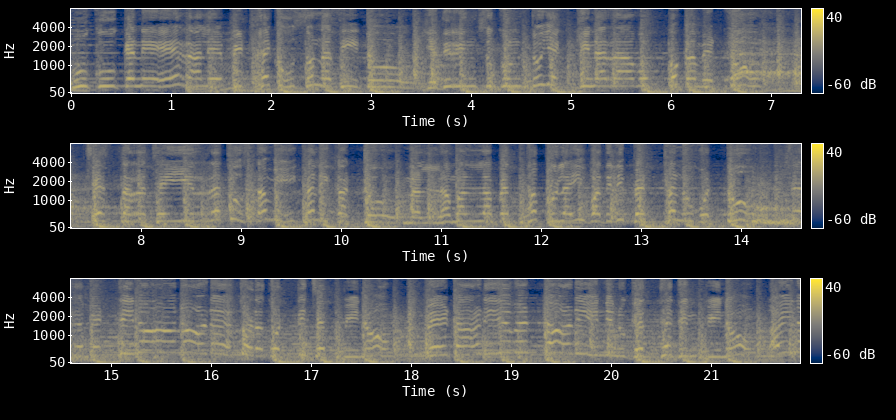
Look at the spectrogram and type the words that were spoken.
ఊకూకనే రాలే బిడ్డ కూసున్న సీటు. ఎదిరించుకుంటూ ఎక్కిన రా ఒక్కొక్క మెట్టు. చేస్తర చెయ్యిర్ర చూస్తా మీ కని కట్టు నల్ల మల్ల పెద్ద పులై వదిలి పెట్టను ఒట్టు. చెరబెట్టినో నోడే తొడగొట్టి చెప్పినో. వేటాడి వెంటాడి నిన్ను గద్దె దింపినో. అయి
